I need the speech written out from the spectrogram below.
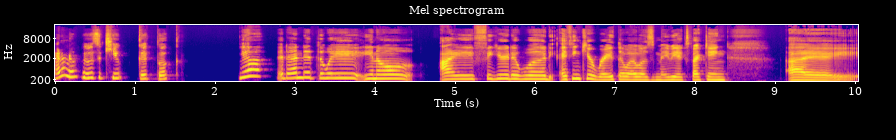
I don't know. It was a cute, good book. Yeah, it ended the way, you know, I figured it would. I think you're right though. I was maybe expecting a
